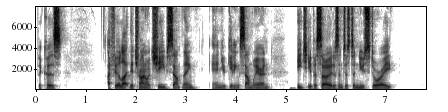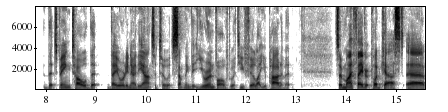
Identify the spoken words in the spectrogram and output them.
because I feel like they're trying to achieve something and you're getting somewhere, and each episode isn't just a new story that's being told that they already know the answer to. It's something that you're involved with. You feel like you're part of it. So my favorite podcast, uh,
